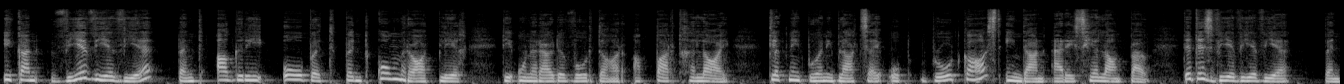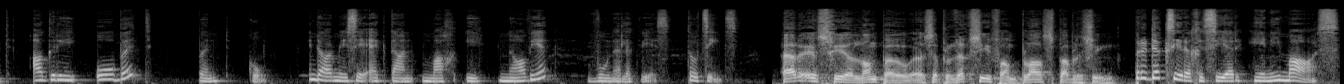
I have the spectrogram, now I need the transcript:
jy kan www.agriorbit.com raadpleeg. Die onderhoude word daar apart gelaai. Klik net bo in die bladsy op broadcast en dan RSG Landbou. Dit is www.agriorbit.com. En daarmee sê ek dan mag u naweek wonderlik wees. Totsiens. RSG Landbou is 'n produksie van Blast Publishing. Produksieregisseur Henny Maas.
